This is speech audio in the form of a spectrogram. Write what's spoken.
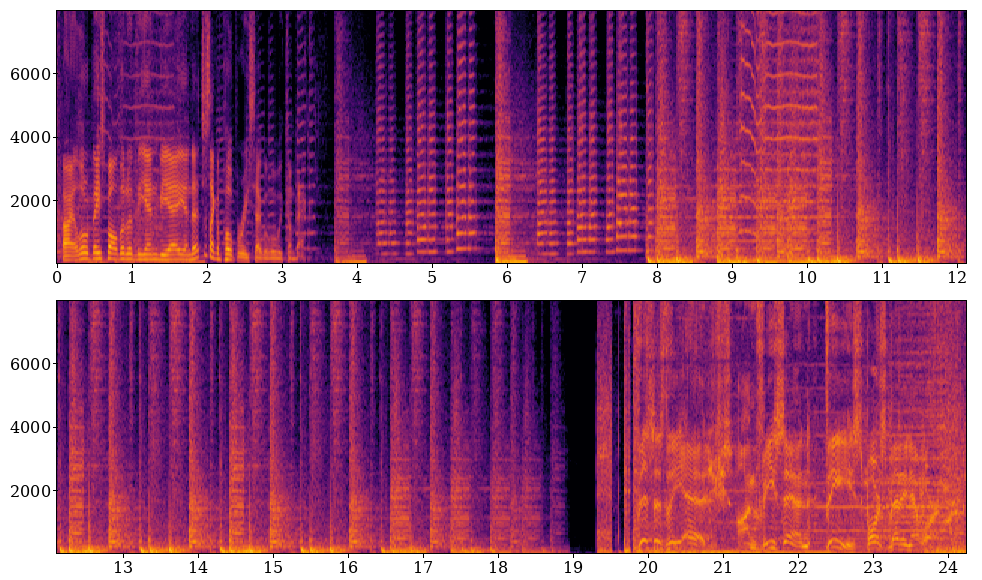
All right, a little baseball, a little of the NBA, and uh, just like a potpourri segment when we come back. This is The Edge on VSIN, the Sports Betting Network.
